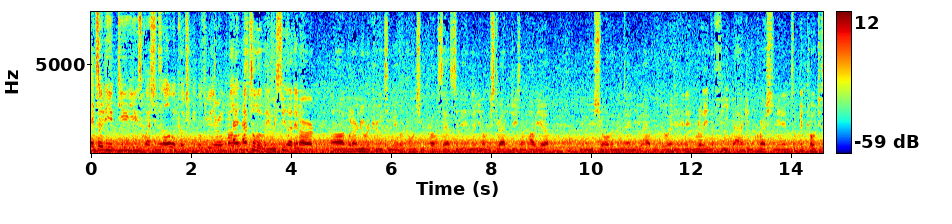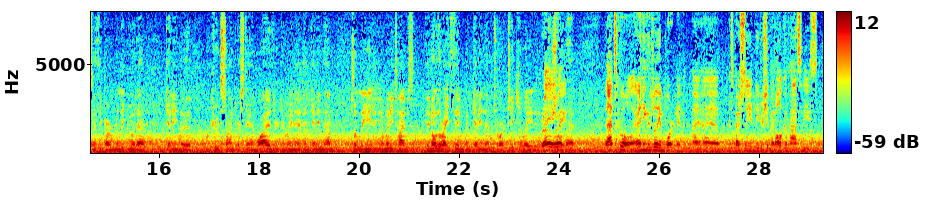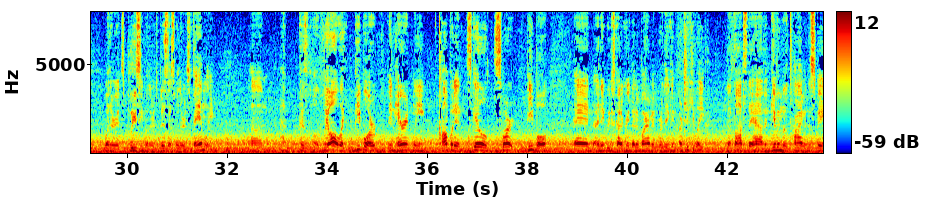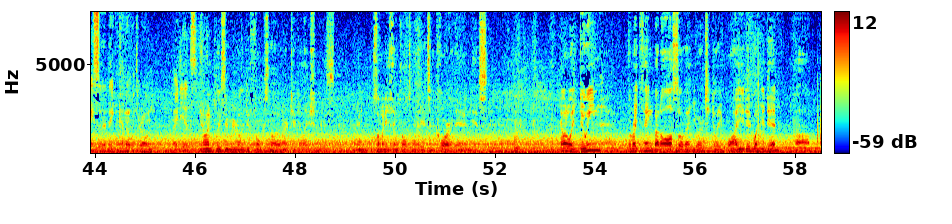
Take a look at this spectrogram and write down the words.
And so, do you do you use questions at all when coaching people through their own problems? Absolutely, and we see that in our uh, when our new recruits, and we have a coaching process, and, and you know there's strategies on how you you know you show them, and then you have them do it, and, and really in the feedback and the questioning. And so good coaches, I think, are really good at getting the recruits to understand why they're doing it and getting them to lead. And, you know, many times they know the right thing, but getting them to articulate it, Right, show right. that. That's cool, and I think it's really important, and I, I, um, especially in leadership at all capacities, whether it's policing, whether it's business, whether it's family, because we all like people are inherently competent, skilled, smart people, and I think we just got to create that environment where they can articulate the thoughts they have and give them the time and the space so that they can come out with their own ideas. You know, in policing, we really do focus a lot on articulation because, I mean, so many things ultimately it's in court and it's not only doing the right thing, but also that you articulate why you did what you did. Um,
